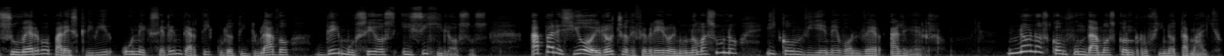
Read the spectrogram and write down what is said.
su verbo para escribir un excelente artículo titulado De Museos y Sigilosos. Apareció el 8 de febrero en Uno más Uno y conviene volver a leerlo. No nos confundamos con Rufino Tamayo.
